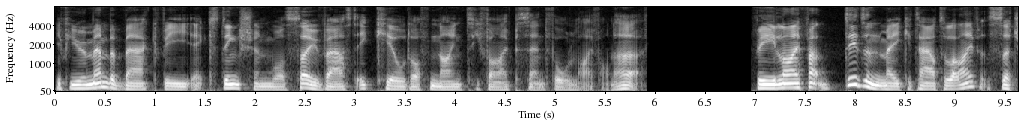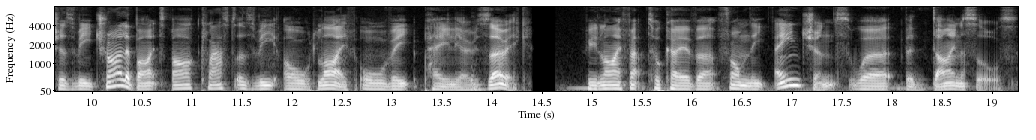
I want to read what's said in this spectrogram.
If you remember back, the extinction was so vast it killed off 95% of all life on Earth. The life that didn't make it out alive, such as the trilobites, are classed as the old life or the Paleozoic. The life that took over from the ancients were the dinosaurs,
